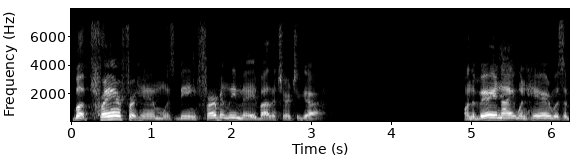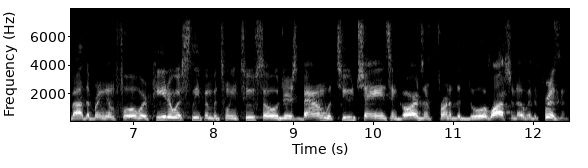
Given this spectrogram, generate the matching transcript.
but prayer for him was being fervently made by the church of God. On the very night when Herod was about to bring him forward, Peter was sleeping between two soldiers, bound with two chains, and guards in front of the door watching over the prison.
